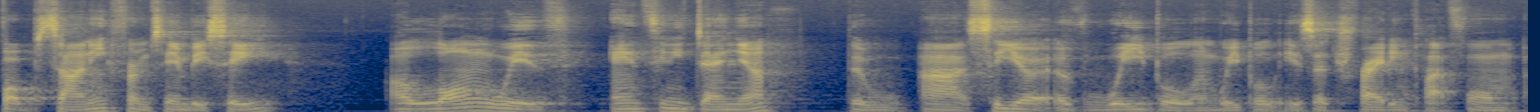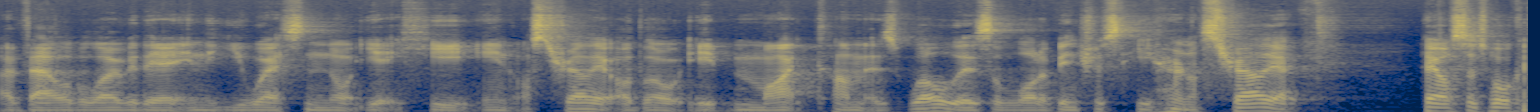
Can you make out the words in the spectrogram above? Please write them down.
Bob Pisani from CNBC, along with Anthony Denier, the uh, CEO of Webull, and Webull is a trading platform available over there in the US and not yet here in Australia, although it might come as well. There's a lot of interest here in Australia. They also talk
